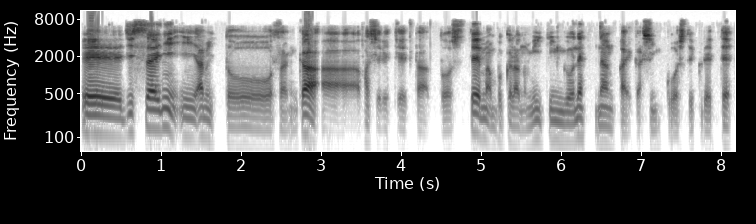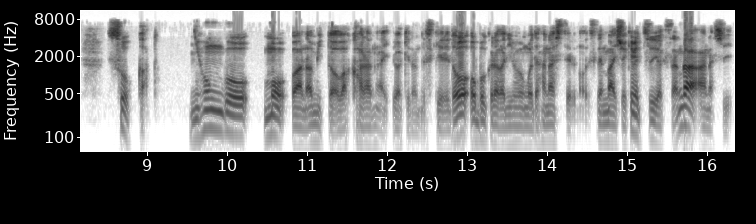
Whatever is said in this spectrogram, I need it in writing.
えー実際にアミットさんがあファシリテーターとして、まあ、僕らのミーティングをね、何回か進行してくれて、そうかと。日本語もあのアミットはわからないわけなんですけれど、僕らが日本語で話してるのをですね、まあ、一生懸命通訳さんが話、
